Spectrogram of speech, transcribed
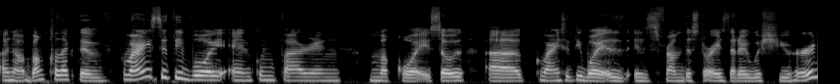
ano bunk collective, Kumaring City Boy and Kumparing McCoy. So uh Kumaring City Boy is is from the stories that I wish you heard.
